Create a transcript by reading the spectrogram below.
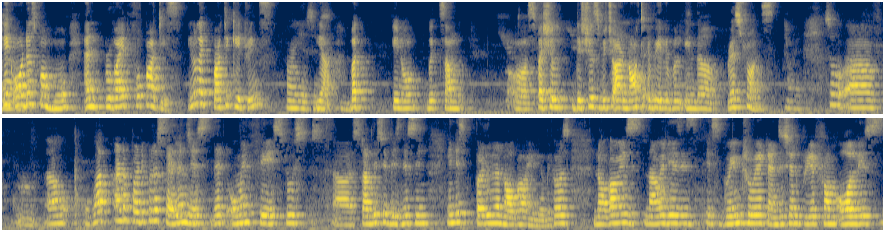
Take orders from home and provide for parties you know like party caterings. Oh, yes, yes. yeah mm. but you know with some uh, special dishes which are not available in the restaurants Okay. So, uh, what are the particular challenges that women face to uh, establish a business in in this particular Nagaon area? Because Nagaon is nowadays is is going through a transition period from all these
